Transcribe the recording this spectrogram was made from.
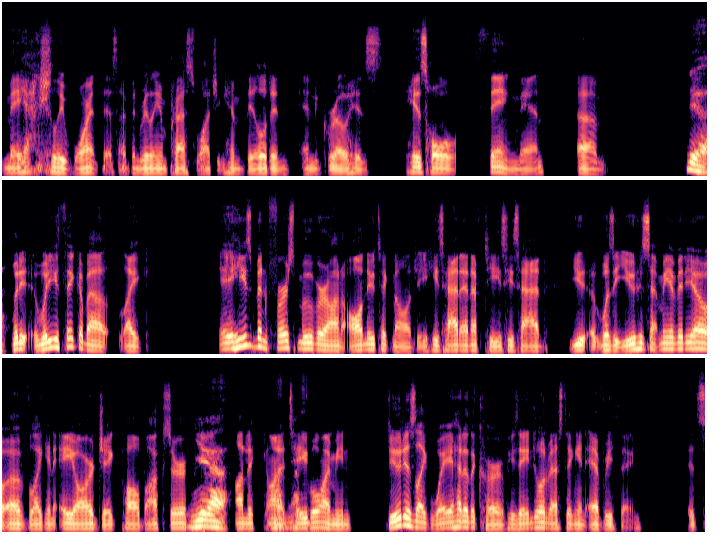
may actually warrant this. I've been really impressed watching him build and and grow his his whole thing, man. Um, yeah. What do, what do you think about like he's been first mover on all new technology. He's had NFTs. He's had you. Was it you who sent me a video of like an AR Jake Paul boxer? Yeah, on a on a table. I mean, dude is like way ahead of the curve. He's angel investing in everything. It's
